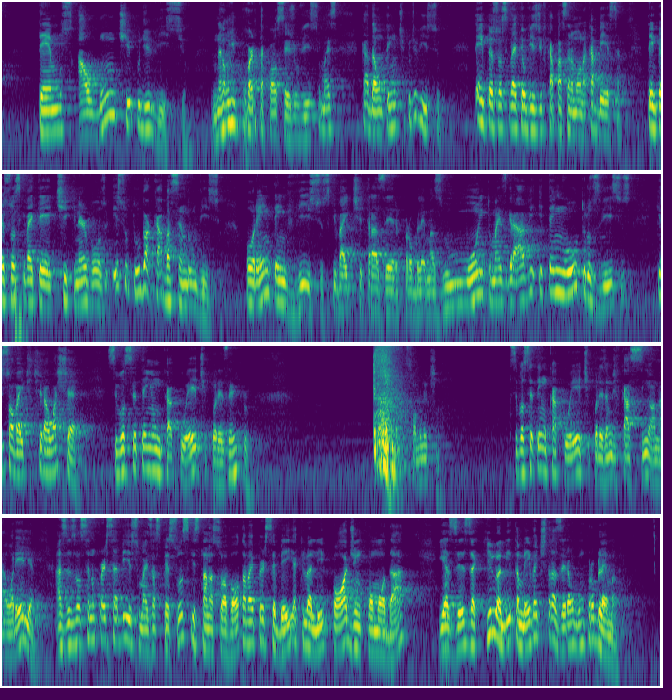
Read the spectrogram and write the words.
temos algum tipo de vício. Não importa qual seja o vício, mas cada um tem um tipo de vício. Tem pessoas que vai ter o vício de ficar passando a mão na cabeça, tem pessoas que vai ter tique nervoso. Isso tudo acaba sendo um vício. Porém, tem vícios que vai te trazer problemas muito mais graves e tem outros vícios que só vai te tirar o axé. Se você tem um cacuete, por exemplo, só um minutinho. Se você tem um cacuete, por exemplo, de ficar assim, ó, na orelha, às vezes você não percebe isso, mas as pessoas que estão na sua volta vai perceber e aquilo ali pode incomodar e às vezes aquilo ali também vai te trazer algum problema.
